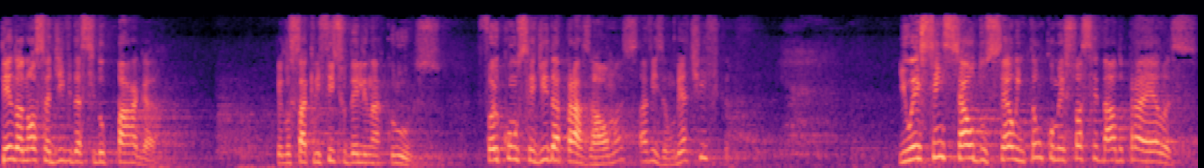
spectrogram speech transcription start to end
tendo a nossa dívida sido paga pelo sacrifício dele na cruz, foi concedida para as almas a visão beatífica. E o essencial do céu então começou a ser dado para elas.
